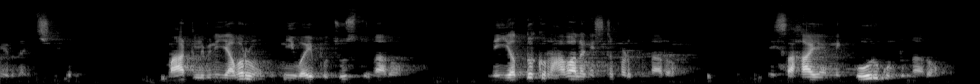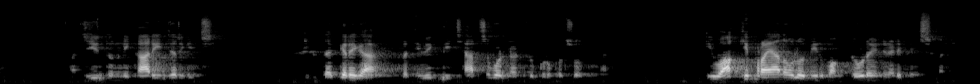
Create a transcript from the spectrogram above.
మీరు దయచేయండి మాటలు విని ఎవరు నీ వైపు చూస్తున్నారో నీ యొద్దకు రావాలని ఇష్టపడుతున్నారో నీ సహాయాన్ని కోరుకుంటున్నారో ఆ జీవితంలో నీ కార్యం జరిగించి నీకు దగ్గరగా ప్రతి వ్యక్తి చేర్చబడినట్లు కృప చూపున్నాను ఈ వాక్య ప్రయాణంలో మీరు మాకు తోడైన నడిపించమని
